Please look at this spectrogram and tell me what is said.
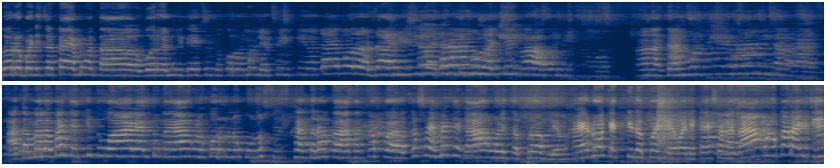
गरबडीचा टाइम होता वरण ही द्यायचं होतं करून म्हणलं पिंकीनं काय बरं डाळ ही शिजायची मुगाची. हा त्या. आता मला म्हणतात की तू आव्या तू काय आंघोळ करू नको नुसतीच खात राहा का? आता कप कसं आहे माहितीये का? आंघोळीचा प्रॉब्लेम हाय डोक्यात किड पडल्यावाने काय सांगायचं? आंघोळ करायची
